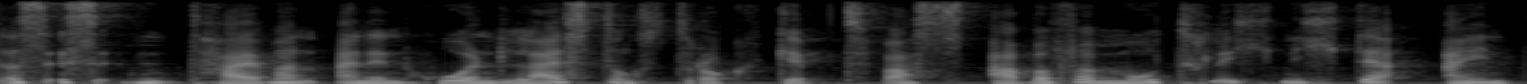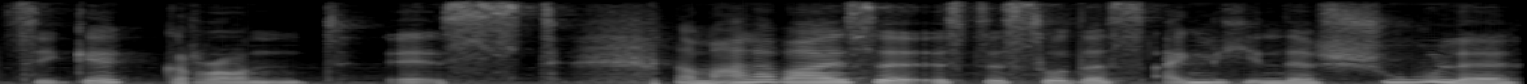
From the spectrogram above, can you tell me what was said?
dass es in Taiwan einen hohen Leistungsdruck gibt, was aber vermutlich nicht der einzige Grund ist. Normalerweise ist es so, dass eigentlich in der Schule,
